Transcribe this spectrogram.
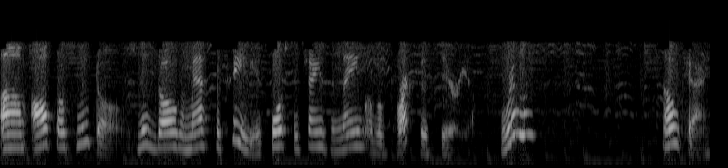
Um, also, Snoop Dogg, Snoop Dogg and Master P is forced to change the name of a breakfast cereal. Really? Okay.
